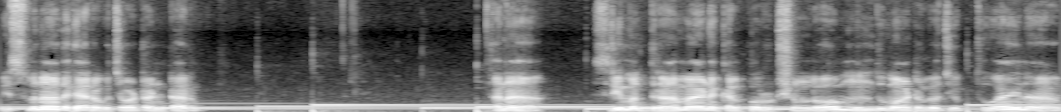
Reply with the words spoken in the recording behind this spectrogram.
విశ్వనాథ్ గారు ఒక చోట అంటారు తన శ్రీమద్ రామాయణ కల్పవృక్షంలో ముందు మాటలో చెప్తూ ఆయన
